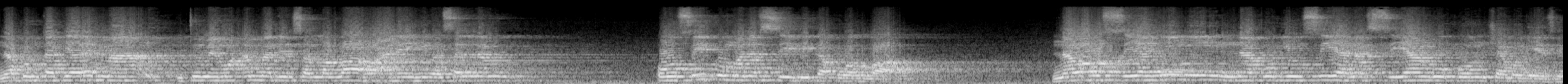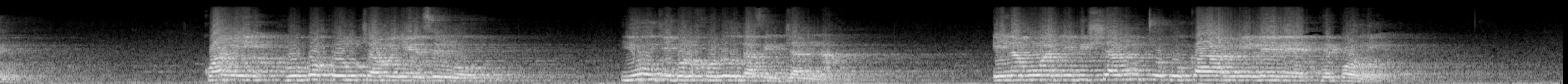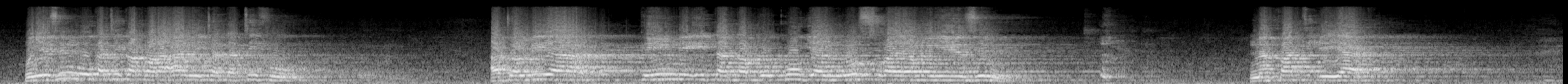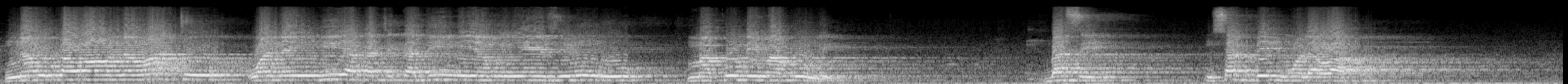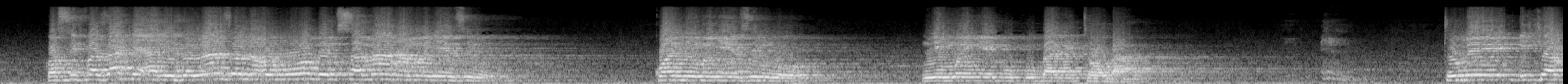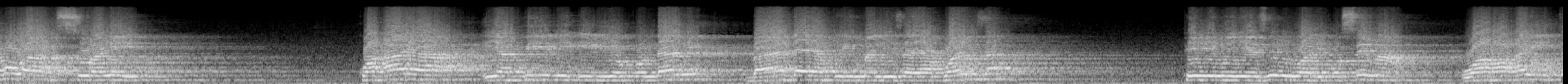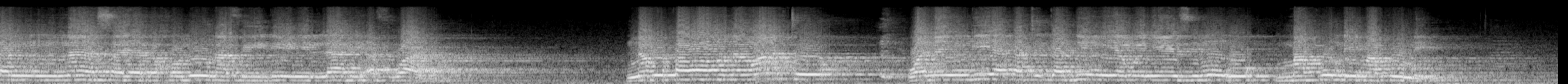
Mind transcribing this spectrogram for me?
نكون تكي رحمة أنتم محمد صلى الله عليه وسلم أوصيكم ونفسي بتقوى الله. Na wahusia nyinyi na kujihusia nafsi yangu kumcha mwenyezi mungu. Kwani huko kumcha mwenyezi mungu yujibu lkhuluda fi ljanna inamwajibisha mtu kukaa milele peponi. Mwenyezi mungu katika qurani takatifu atwambia pindi itakapokuja nusra ya mwenyezi mungu na fathi yake na ukawaona watu wanaingia katika dini ya mwenyezi mungu makundi makundi basi msabbih mola wako kwa sifa zake alizonazo na umuombe msamaha mwenyezi mungu. Kwani mwenyezi mungu ni mwenye kukubali toba. Tumeichagua sura hii kwa aya ya pili iliyoko ndani baada ya kuimaliza ya kwanza. Pindi mwenyezi mungu aliposema waraaita nnasa yadkhuluna fi dini llahi afwaja na ukawaona watu wanaingia katika dini ya mwenyezi mungu makundi makundi.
